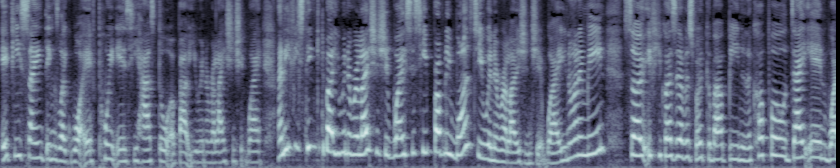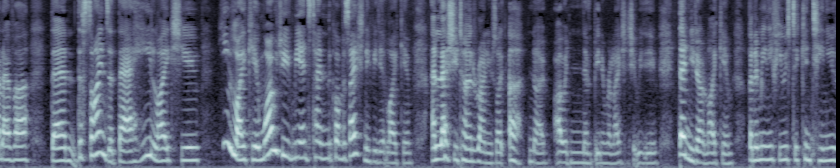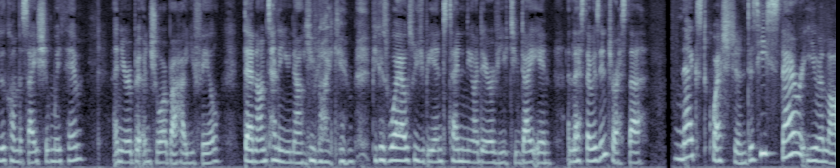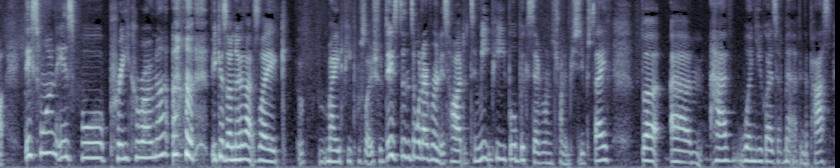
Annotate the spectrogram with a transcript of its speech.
if he's saying things like what if? Point is he has thought about you in a relationship way. And if he's thinking about you in a relationship way says he probably wants you in a relationship way. You know what i mean? So if you guys ever spoke about being in a couple dating whatever then the signs are there. He likes you. You like him. Why would you even be entertaining the conversation if you didn't like him? Unless you turned around and he was like uh no i would never be in a relationship with you. Then you don't like him. But i mean if you was to continue the conversation with him and you're a bit unsure about how you feel, then I'm telling you now you like him because why else would you be entertaining the idea of you two dating unless there was interest there? Next question Does he stare at you a lot? This one is for pre corona because I know that's like made people social distance or whatever and it's harder to meet people because everyone's trying to be super safe. But um have when you guys have met up in the past,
